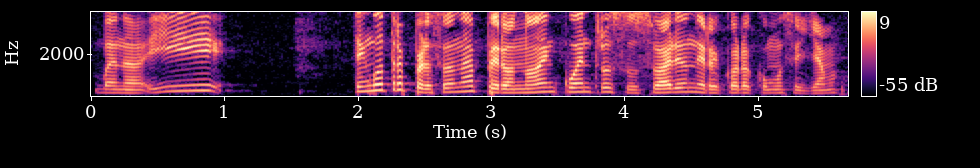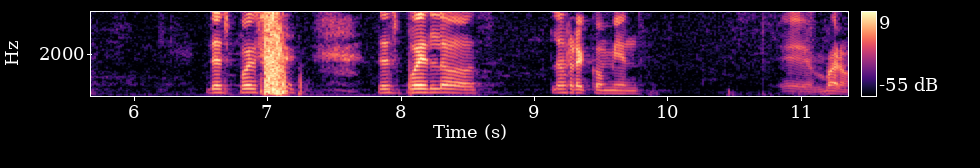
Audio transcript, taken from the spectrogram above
Bueno, y tengo otra persona, pero no encuentro su usuario ni recuerdo cómo se llama. Después, después los, los recomiendo. Eh, bueno,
